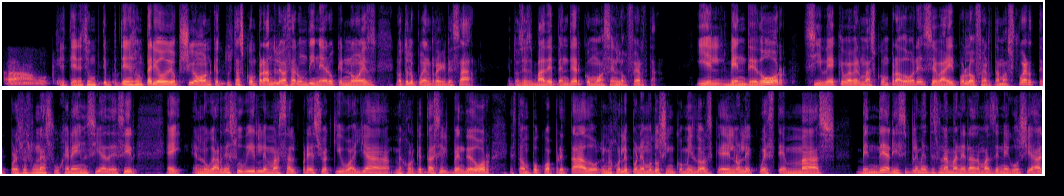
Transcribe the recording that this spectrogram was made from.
Ah, ok. Si tienes un, tienes un periodo de opción que tú estás comprando y le vas a dar un dinero que no es, no te lo pueden regresar. Entonces va a depender cómo hacen la oferta. Y el vendedor, si ve que va a haber más compradores, se va a ir por la oferta más fuerte. Por eso es una sugerencia de decir, hey, en lugar de subirle más al precio aquí o allá, mejor que tal si el vendedor está un poco apretado, mejor le ponemos los 5 mil dólares que a él no le cueste más vender. Y simplemente es una manera más de negociar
